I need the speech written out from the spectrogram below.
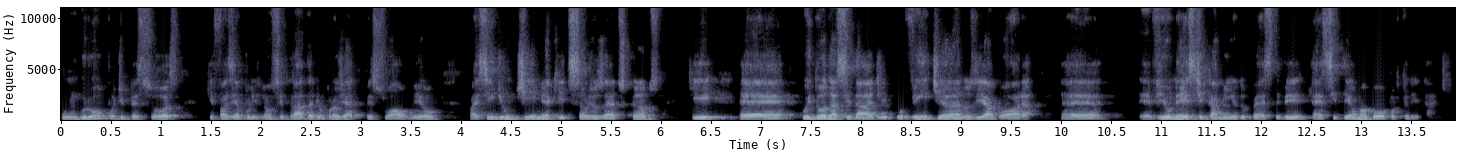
um grupo de pessoas que fazia política. Não se trata de um projeto pessoal meu, mas sim de um time aqui de São José dos Campos que é, cuidou da cidade por 20 anos e agora é, é, viu neste caminho do PSDB SD uma boa oportunidade.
